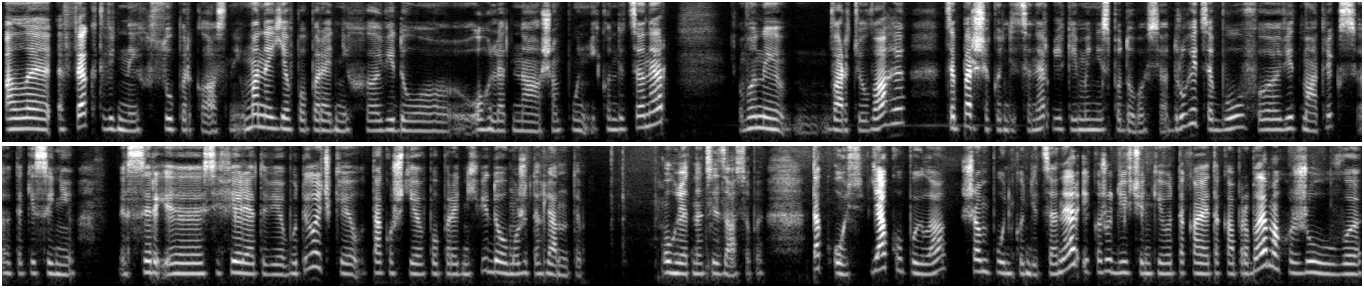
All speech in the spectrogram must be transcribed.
Але ефект від них супер класний. У мене є в попередніх е, відео огляд на шампунь і кондиціонер. Вони варті уваги. Це перший кондиціонер, який мені сподобався. Другий це був від Matrix, такі сині сіфіолетові бутилочки. Також є в попередніх відео, можете глянути огляд на ці засоби. Так ось, я купила шампунь-кондиціонер і кажу дівчинки, от така і така проблема, хожу в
